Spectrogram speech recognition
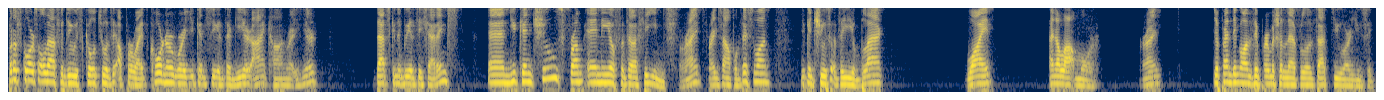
But of course, all I have to do is go to the upper right corner where you can see the gear icon right here. That's going to be the settings. And you can choose from any of the themes, right? For example, this one, you can choose the black, white, and a lot more, right? Depending on the permission level that you are using.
